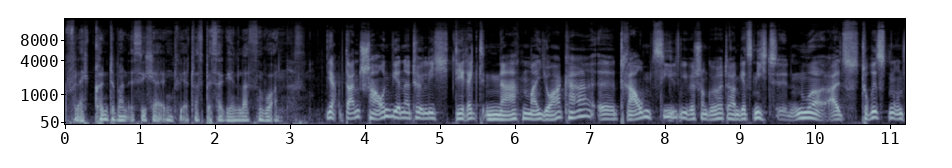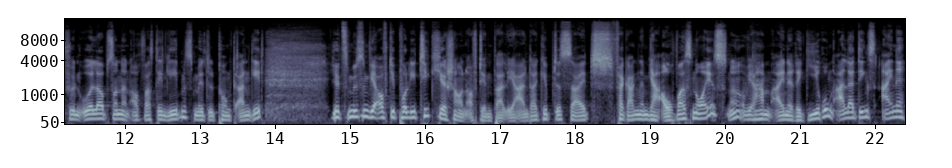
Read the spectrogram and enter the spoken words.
vielleicht könnte man es sich ja irgendwie etwas besser gehen lassen woanders. Ja, dann schauen wir natürlich direkt nach Mallorca. Äh, Traumziel, wie wir schon gehört haben, jetzt nicht nur als Touristen und für den Urlaub, sondern auch was den Lebensmittelpunkt angeht. Jetzt müssen wir auf die Politik hier schauen, auf den Balearen. Da gibt es seit vergangenem Jahr auch was Neues. Ne? Wir haben eine Regierung, allerdings eine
